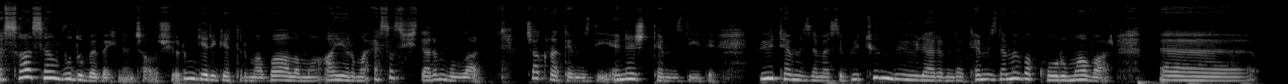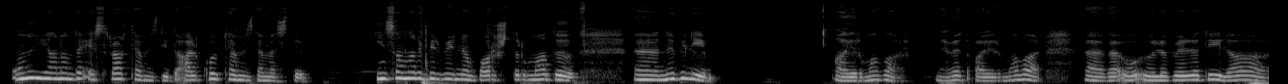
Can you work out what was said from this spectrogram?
Esasen vudu bebekle çalışıyorum. Geri getirme, bağlama, ayırma. Esas işlerim bunlar. Çakra temizliği, enerji temizliğiydi. Büyü temizlemesi, bütün büyülerimde temizleme ve koruma var. Ee, onun yanında esrar temizliğiydi, alkol temizlemesi İnsanları birbirine barıştırmadı. Ee, ne bileyim ayırma var. Evet ayırma var. Ee, ve o öyle böyle değil ha.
